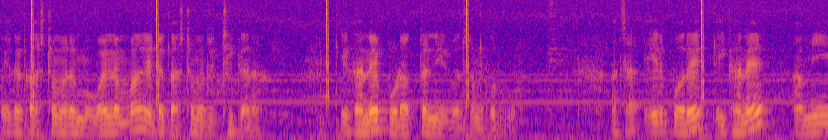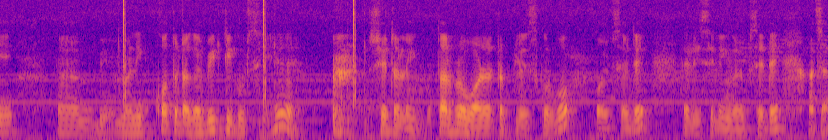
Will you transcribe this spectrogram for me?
এটা কাস্টমারের মোবাইল নাম্বার এটা কাস্টমারের ঠিকানা। এখানে প্রোডাক্টটা নির্বাচন করব। আচ্ছা এরপরে এখানে আমি মানে কত টাকা বিক্রি করছি হ্যাঁ? সেটা লিখব। তারপর অর্ডারটা প্লেস করব ওয়েবসাইটে রিসেলিং ওয়েবসাইটে আচ্ছা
